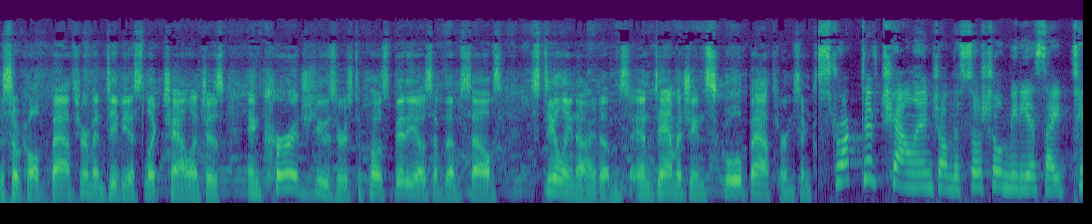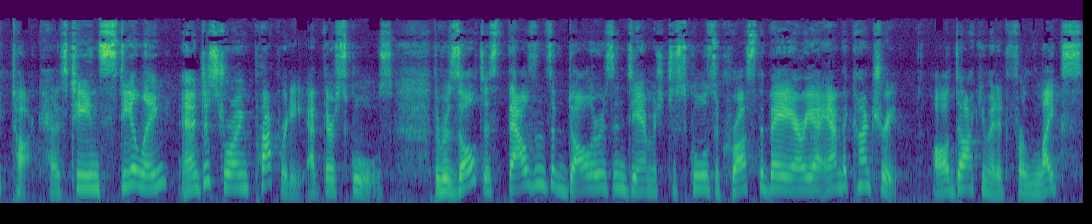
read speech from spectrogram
The so-called bathroom and devious lick challenges encourage users to post videos of themselves stealing items and damaging school bathrooms. Destructive challenge on the social media site TikTok has teens stealing and destroying property at their schools. The result is thousands of dollars in damage to schools across the Bay Area and the country all documented for likes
